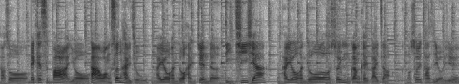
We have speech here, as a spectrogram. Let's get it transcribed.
他说 X Park 有大王深海族，还有很多罕见的底栖虾，还有很多水母缸可以拍照。哦，所以它是有一些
